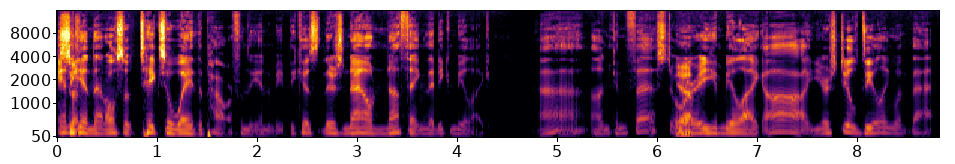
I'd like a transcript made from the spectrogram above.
And So- again, that also takes away the power from the enemy because there's now nothing that he can be like, ah, unconfessed, or Yep. he can be like, ah, you're still dealing with that.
